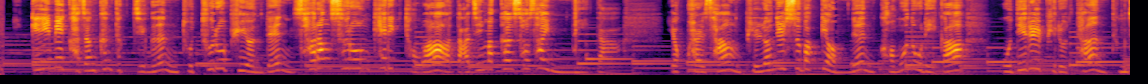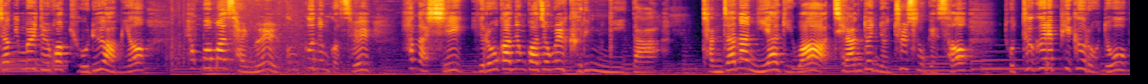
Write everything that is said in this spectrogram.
이 게임의 가장 큰 특징은 도트로 표현된 사랑스러운 캐릭터와 나지막한 서사입니다. 역할상 빌런일 수밖에 없는 검은 오리가 오디를 비롯한 등장인물들과 교류하며 평범한 삶을 꿈꾸는 것을 하나씩 이뤄가는 과정을 그립니다. 잔잔한 이야기와 제한된 연출 속에서 도트 그래픽으로도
